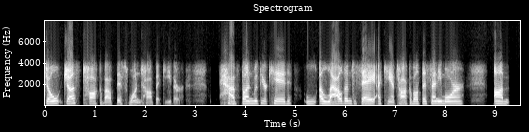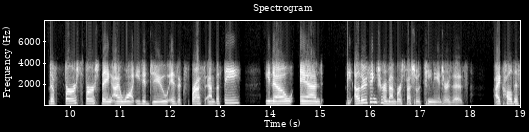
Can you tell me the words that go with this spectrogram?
don't just talk about this one topic either. Have fun with your kid allow them to say, I can't talk about this anymore. Um, the first, first thing I want you to do is express empathy, you know, and the other thing to remember, especially with teenagers, is I call this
